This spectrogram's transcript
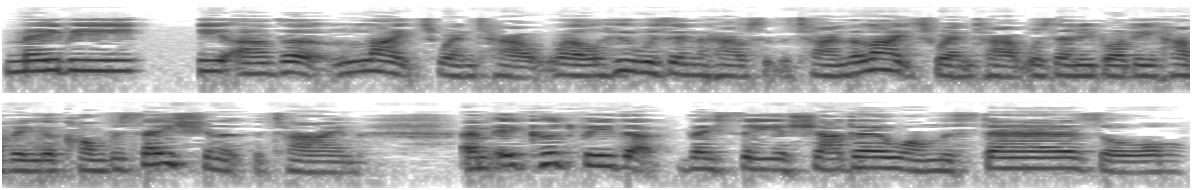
maybe uh, the lights went out. Well, who was in the house at the time the lights went out? Was anybody having a conversation at the time? Um, it could be that they see a shadow on the stairs or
